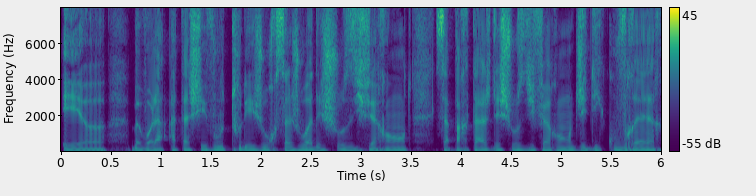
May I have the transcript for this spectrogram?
et euh, ben voilà, attachez-vous tous les jours, ça joue à des choses différentes, ça partage des choses différentes. J'ai découvert,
